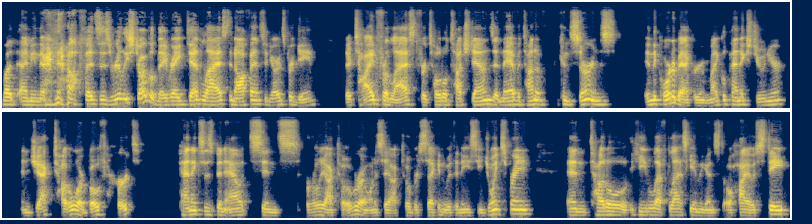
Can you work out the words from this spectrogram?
But I mean, their, their offense has really struggled. They rank dead last in offense and yards per game. They're tied for last for total touchdowns, and they have a ton of concerns in the quarterback room. Michael Penix Jr. and Jack Tuttle are both hurt. Penix has been out since early October. I want to say October 2nd with an AC joint sprain. And Tuttle, he left last game against Ohio State,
